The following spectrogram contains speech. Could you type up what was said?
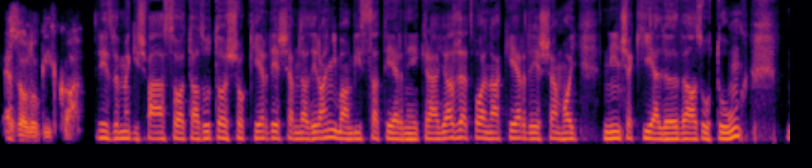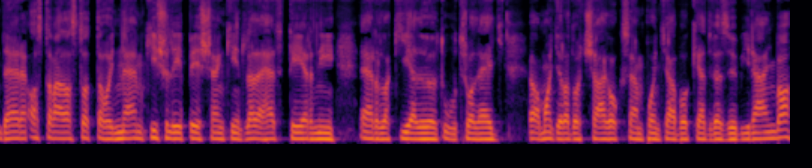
ez a logika. Részben meg is válaszolta az utolsó kérdésem, de azért annyiban visszatérnék rá, hogy az lett volna a kérdésem, hogy nincs-e kijelölve az utunk, de erre azt a választotta, hogy nem, kis lépésenként le lehet térni erről a kijelölt útról egy a magyar adottságok szempontjából kedvezőbb irányba.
